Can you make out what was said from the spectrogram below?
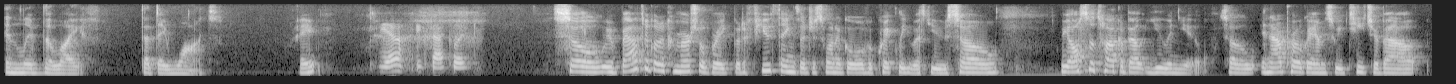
and live the life that they want. Right? Yeah, exactly. So we're about to go to commercial break, but a few things I just want to go over quickly with you. So we also talk about you and you. So in our programs, we teach about,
